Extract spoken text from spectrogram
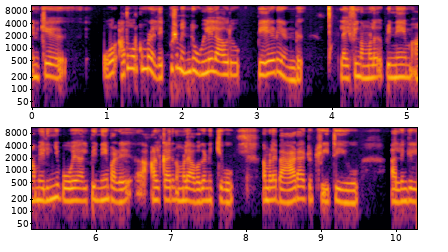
എനിക്ക് ഓർ അത് ഓർക്കുമ്പോഴല്ല ഇപ്പോഴും എന്റെ ഉള്ളിൽ ആ ഒരു പേടിയുണ്ട്. ലൈഫിൽ നമ്മൾ പിന്നെയും ആ മെലിഞ്ഞു പോയാൽ പിന്നെയും പഴയ ആൾക്കാർ നമ്മളെ അവഗണിക്കുമോ നമ്മളെ ബാഡായിട്ട് ട്രീറ്റ് ചെയ്യുമോ അല്ലെങ്കിൽ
